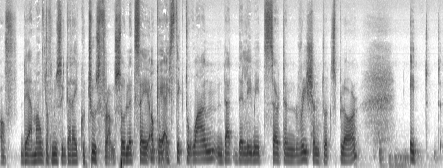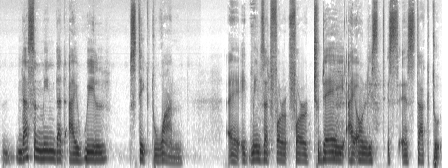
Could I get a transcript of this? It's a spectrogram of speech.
of the amount of music that I could choose from. So let's say, okay, I stick to one that delimits certain region to explore. It doesn't mean that I will stick to one. Uh, it means that for for today I only st- is, is stuck to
